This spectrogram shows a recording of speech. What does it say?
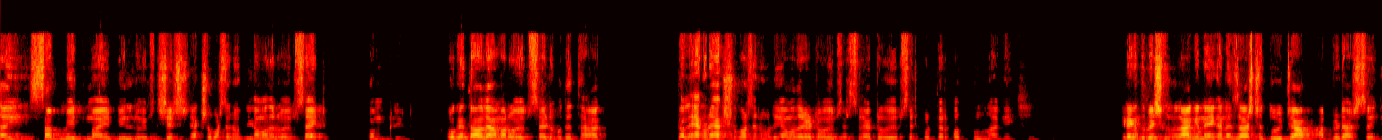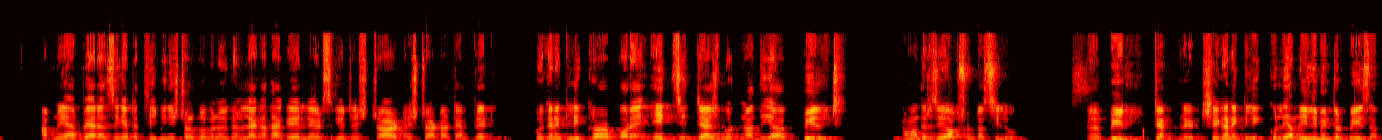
নাই। সাবমিট মাই বিল্ড ওয়েবসাইট শেষ। একশো পার্সেন্ট হলেই আমাদের ওয়েবসাইট কমপ্লিট ওকে তাহলে আমার ওয়েবসাইট হতে থাক। তাহলে এখন একশো পার্সেন্ট হলেই আমাদের একটা ওয়েবসাইট একটা ওয়েবসাইট করতে আর কতক্ষণ লাগে? এটা কিন্তু বেশিক্ষণ লাগে না। এখানে জাস্ট দুইটা আপডেট আসছে। আপনি অ্যাপিয়ারেন্স একটা থিম ইনস্টল করবেন, ওইখানে লেখা থাকে let's get start starter template ওইখানে ক্লিক করার পরে এক্সিট ড্যাশবোর্ড না দিয়া বিল্ড আমাদের যে অপশনটা ছিল বিল্ড টেমপ্লেট সেখানে ক্লিক করলে আমরা এলিমেন্টর পেয়ে যাব।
